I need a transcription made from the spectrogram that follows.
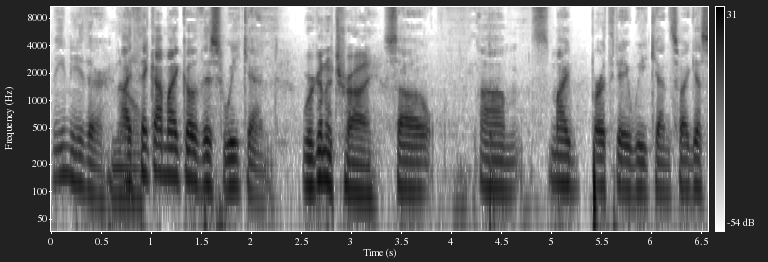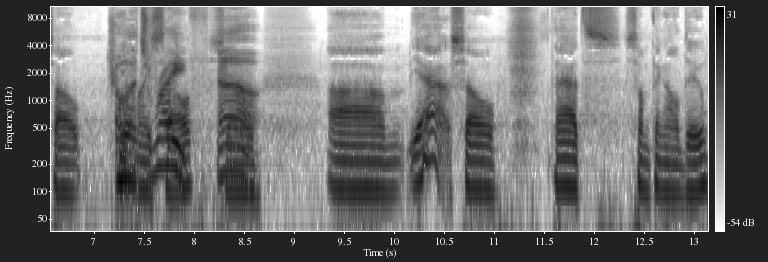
Me neither. No. I think I might go this weekend. we're going to try. So, um, it's my birthday weekend, so I guess I'll treat Oh, that's right. myself. So, um, yeah, so that's something I'll do.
